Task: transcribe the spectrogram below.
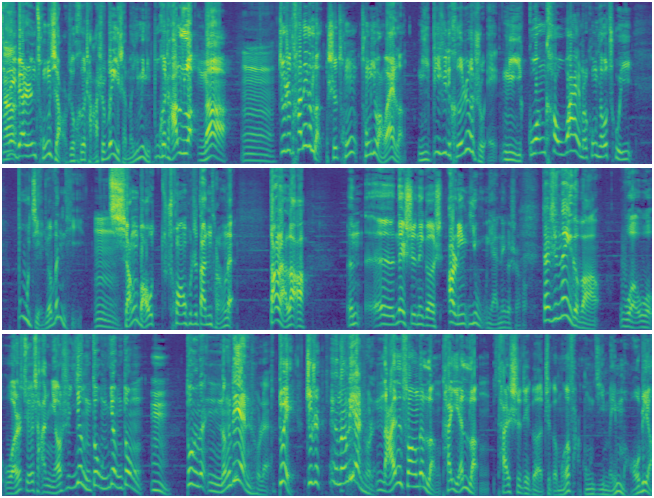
那边人从小就喝茶是为什么？因为你不喝茶冷啊。嗯就是他那个冷是从从里往外冷，你必须得喝热水，你光靠外面空调吹不解决问题。嗯墙薄窗户是单层的，当然了啊，嗯呃，那是那个二零一五年那个时候，但是那个吧，我我我是觉得啥，你要是硬冻硬冻嗯，冻的，你能练出来，对，就是那个能练出来。南方的冷，它也冷，它是这个这个魔法攻击没毛病，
